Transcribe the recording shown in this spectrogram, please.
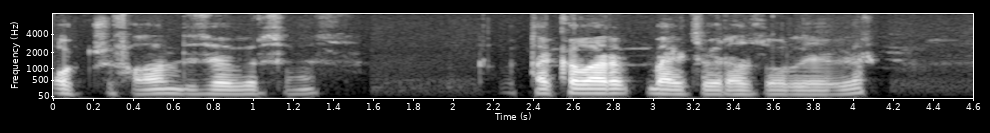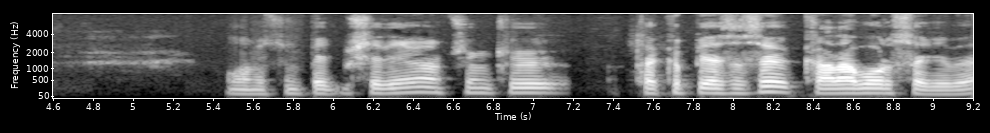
okçu falan dizebilirsiniz. Takılar belki biraz zorlayabilir. Onun için pek bir şey diyemem çünkü takı piyasası kara borsa gibi.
